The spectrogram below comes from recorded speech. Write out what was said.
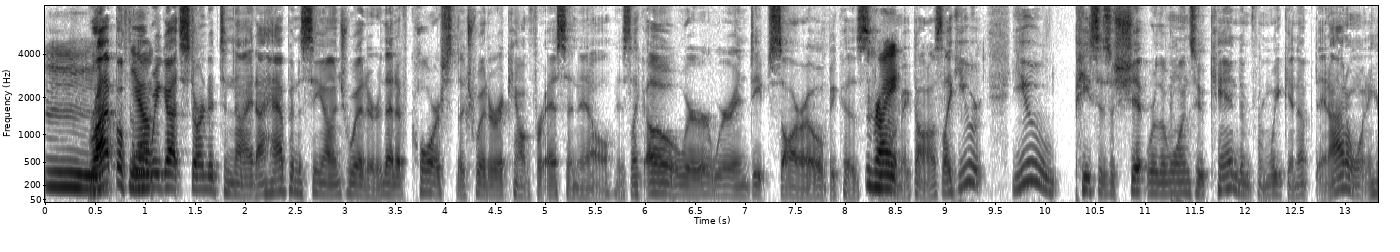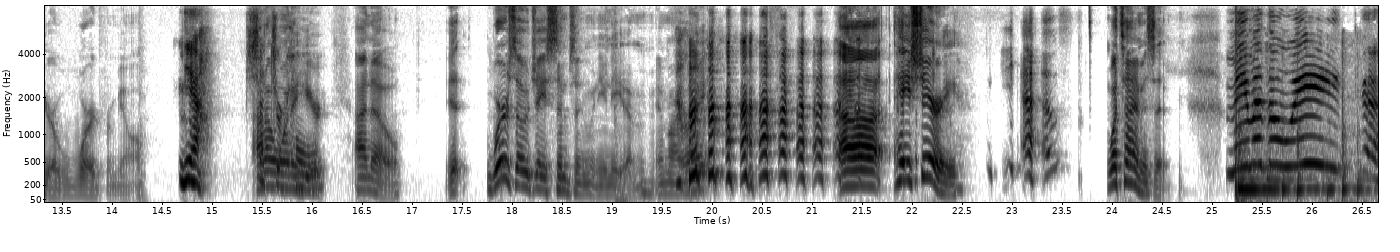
Mm, Right before yep. we got started tonight, I happened to see on Twitter that, of course, the Twitter account for SNL is like, "Oh, we're we're in deep sorrow because Right. McDonald's like you you pieces of shit were the ones who canned him from Weekend Update. I don't want to hear a word from y'all. Yeah. I don't want to hear. I know. It. Where's O.J. Simpson when you need him? Am I right? uh, hey Sherry, yes. what time is it? Meme of the week. I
